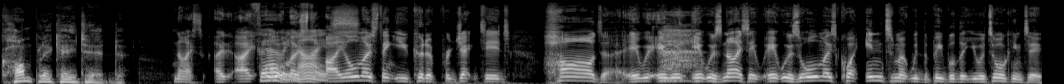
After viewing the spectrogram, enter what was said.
complicated. Nice. I, I Very almost, nice. I almost think you could have projected harder. It, it, was, it was nice. It, it was almost quite intimate with the people that you were talking to.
